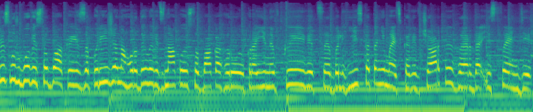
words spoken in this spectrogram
Три службові собаки із Запоріжжя нагородили відзнакою собака Герой України в Києві. Це бельгійська та німецька вівчарки Герда і Сенді.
